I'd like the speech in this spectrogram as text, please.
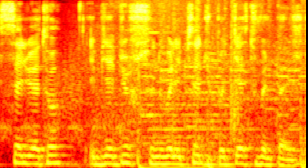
Salut à toi et bienvenue sur ce nouvel épisode du podcast Nouvelle Page.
